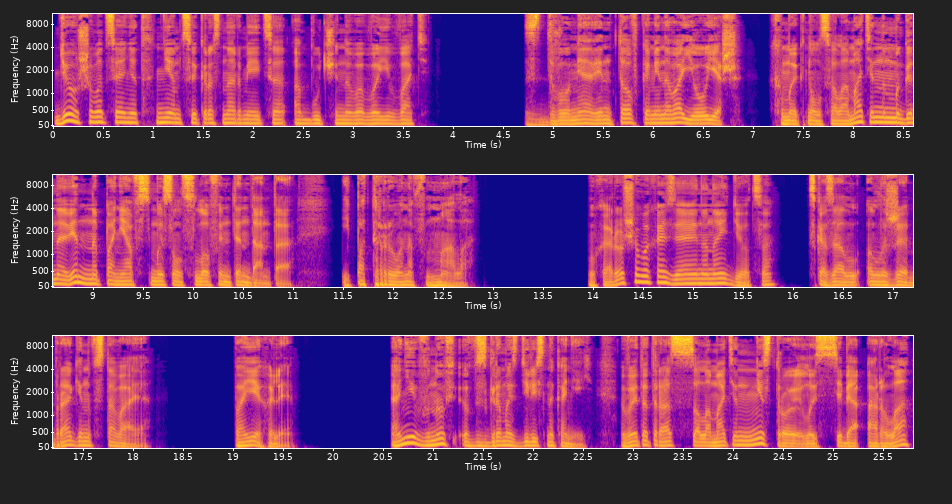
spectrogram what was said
Дешево ценят немцы красноармейца, обученного воевать». «С двумя винтовками навоюешь», — хмыкнул Соломатин, мгновенно поняв смысл слов интенданта. «И патронов мало». «У хорошего хозяина найдется», — сказал лже-Брагин, вставая. «Поехали». Они вновь взгромоздились на коней. В этот раз Соломатин не строил из себя орла,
